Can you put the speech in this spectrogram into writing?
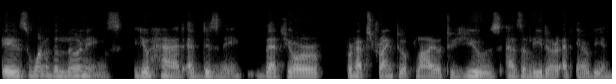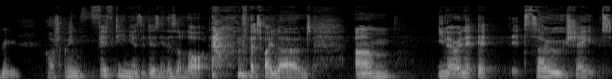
is one of the learnings you had at Disney that you're perhaps trying to apply or to use as a leader at Airbnb? Gosh, I mean, 15 years at Disney, there's a lot that I learned. Um, you know, and it, it it so shaped,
